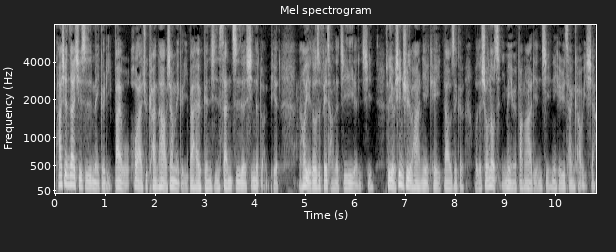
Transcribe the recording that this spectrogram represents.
他现在其实每个礼拜，我后来去看他，好像每个礼拜还会更新三支的新的短片，然后也都是非常的激励人心。所以有兴趣的话，你也可以。到这个我的 show notes 里面也会放它的连接，你可以去参考一下。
